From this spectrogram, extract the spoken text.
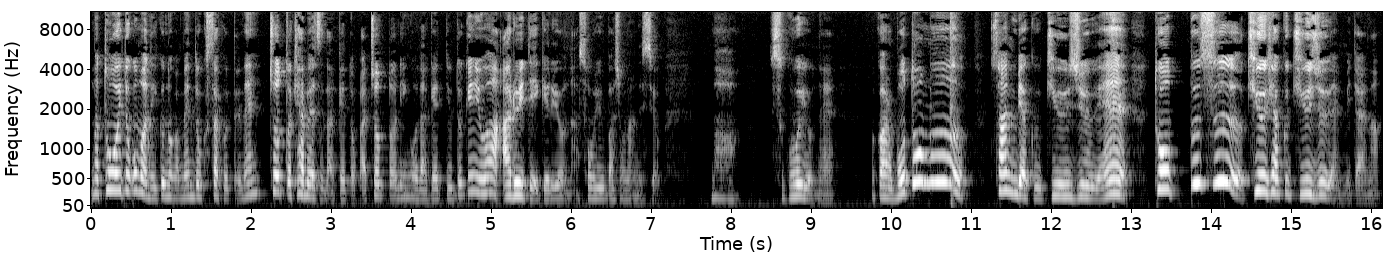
まあ遠いとこまで行くのがめんどくさくてね、ちょっとキャベツだけとかちょっとリンゴだけっていう時には歩いて行けるようなそういう場所なんですよ。まあ、すごいよね。だからボトム390円、トップス990円みたいな。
